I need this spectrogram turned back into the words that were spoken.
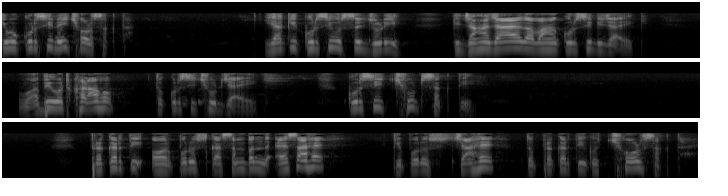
कि वो कुर्सी नहीं छोड़ सकता। या कि कुर्सी उससे जुड़ी कि जहाँ जाएगा, वहाँ कुर्सी भी जाएगी। वो अभी उठ खड़ा हो तो कुर्सी छूट जाएगी। कुर्सी छूट सकती है। प्रकृति और पुरुष का संबंध ऐसा है कि पुरुष चाहे तो प्रकृति को छोड़ सकता है।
